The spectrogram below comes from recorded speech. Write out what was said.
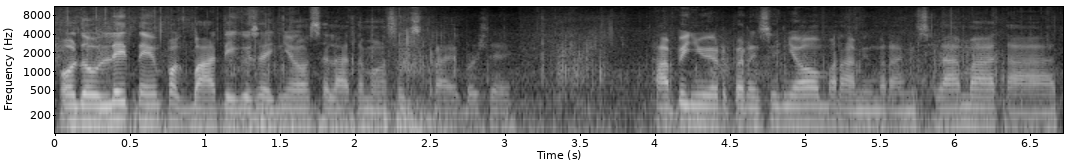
although late na yung pagbati ko sa inyo sa lahat ng mga subscribers eh. Happy New Year pa rin sa inyo. Maraming maraming salamat at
